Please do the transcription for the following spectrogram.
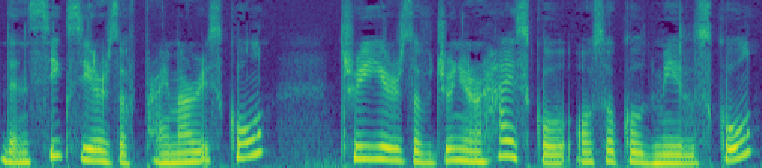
then six years of primary school, three years of junior high school, also called middle school,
